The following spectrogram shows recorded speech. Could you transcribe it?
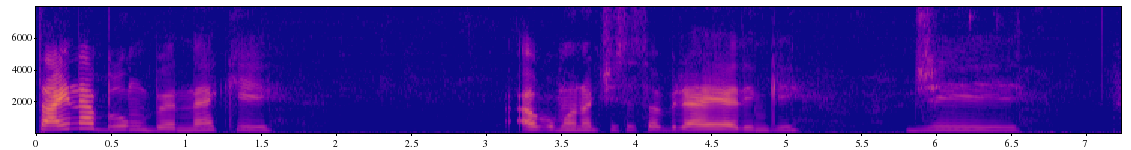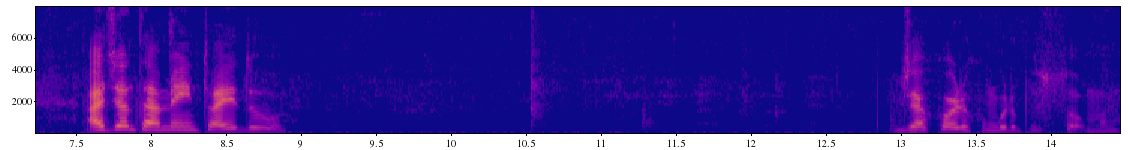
tá aí na Bloomberg, né? Que alguma notícia sobre a Ering de adiantamento aí do de acordo com o grupo Soma.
